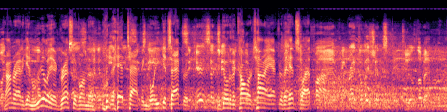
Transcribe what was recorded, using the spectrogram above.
Konrad again really aggressive on the on the head tapping. Boy, he gets after it. They go to the collar tie after the head slap. Five Congratulations to Lebet.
